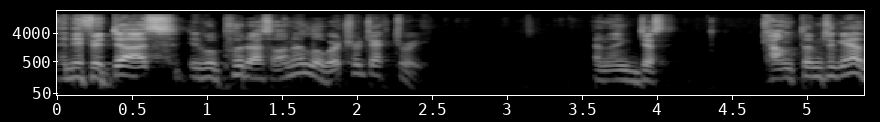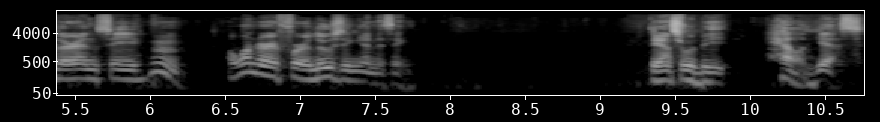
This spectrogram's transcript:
And if it does, it will put us on a lower trajectory. And then just count them together and see, hmm, I wonder if we're losing anything. The answer would be hell yes.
